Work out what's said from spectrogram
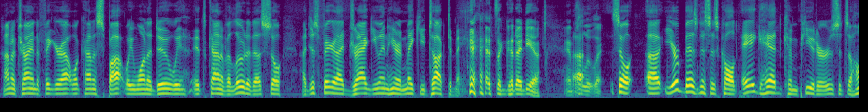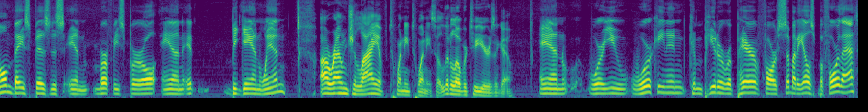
kind of trying to figure out what kind of spot we want to do. We it's kind of eluded us, so I just figured I'd drag you in here and make you talk to me. That's a good idea. Absolutely. Uh, so, uh, your business is called Egghead Computers. It's a home-based business in Murfreesboro, and it began when? Around July of 2020, so a little over two years ago. And were you working in computer repair for somebody else before that?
